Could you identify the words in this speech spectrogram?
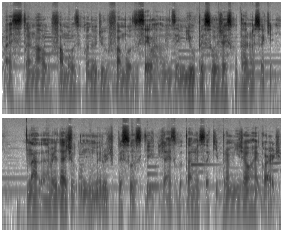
vai se tornar algo famoso. E quando eu digo famoso, sei lá, vamos dizer, mil pessoas já escutaram isso aqui nada. Na verdade, o número de pessoas que já escutaram isso aqui para mim já é um recorde.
